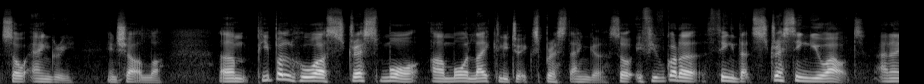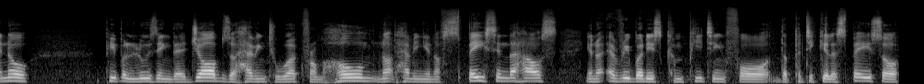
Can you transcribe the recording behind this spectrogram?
so angry, inshallah um, people who are stressed more are more likely to express anger. So if you've got a thing that's stressing you out, and I know people losing their jobs or having to work from home, not having enough space in the house, you know, everybody's competing for the particular space, or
